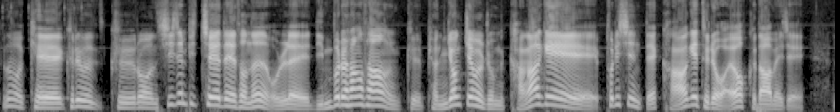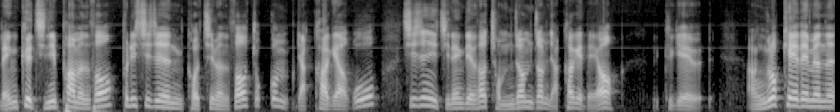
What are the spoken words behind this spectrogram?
그래서 뭐 걔, 그리고 그런 시즌 피치에 대해서는 원래 님블을 항상 그 변경점을 좀 강하게 프리시즌 때 강하게 들여와요. 그 다음에 이제 랭크 진입하면서 프리시즌 거치면서 조금 약하게 하고 시즌이 진행되면서 점점점 약하게 돼요. 그게 안 그렇게 되면은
